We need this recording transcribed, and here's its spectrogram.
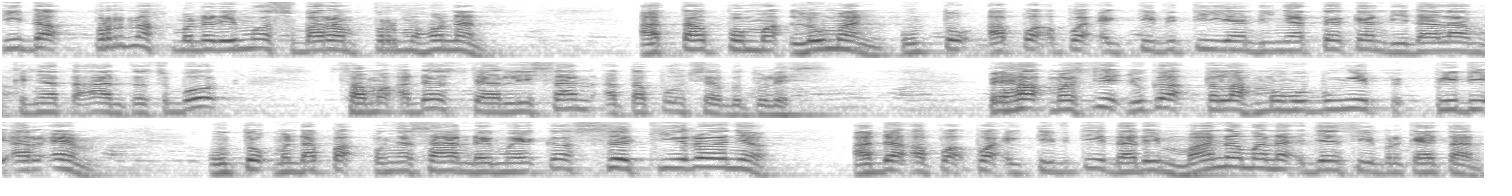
tidak pernah menerima sebarang permohonan atau pemakluman untuk apa-apa aktiviti yang dinyatakan di dalam kenyataan tersebut sama ada secara lisan ataupun secara bertulis. Pihak masjid juga telah menghubungi PDRM untuk mendapat pengesahan dari mereka sekiranya ada apa-apa aktiviti dari mana-mana agensi berkaitan.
